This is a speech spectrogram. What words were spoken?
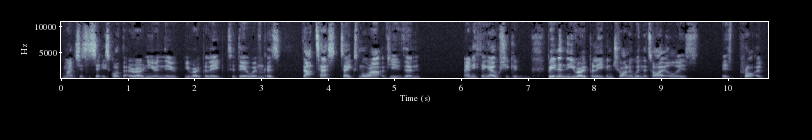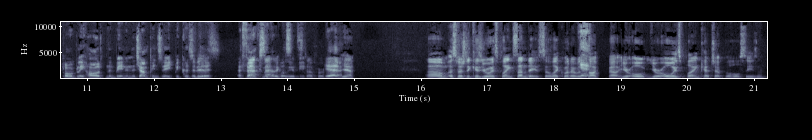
Manchester City squad that are only in the Europa League to deal Mm. with, because that test takes more out of you than anything else you could. Being in the Europa League and trying to win the title is is pro- probably harder than being in the Champions League because It of is. the effects. of Mathematically, it's tougher. Yeah. yeah. Um, especially because you're always playing Sundays. So, like what I was Yeah. talking about, you're al- you're always playing catch up the whole season.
